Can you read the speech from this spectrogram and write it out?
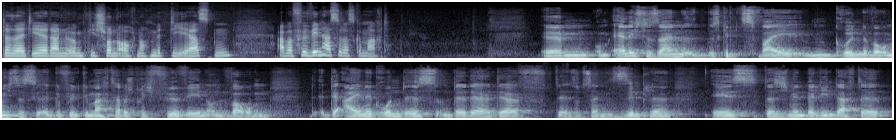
da seid ihr dann irgendwie schon auch noch mit die Ersten. Aber für wen hast du das gemacht? Ähm, um ehrlich zu sein, es gibt zwei Gründe, warum ich das äh, gefühlt gemacht habe, sprich für wen und warum. Der eine Grund ist, und der, der, der, der sozusagen simple, ist, dass ich mir in Berlin dachte,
